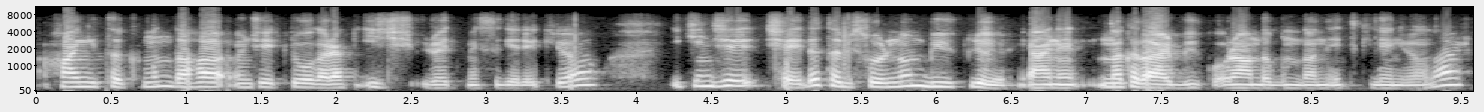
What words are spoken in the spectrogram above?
hangi takımın daha öncelikli olarak iş üretmesi gerekiyor? İkinci şey de tabii sorunun büyüklüğü. Yani ne kadar büyük oranda bundan etkileniyorlar.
